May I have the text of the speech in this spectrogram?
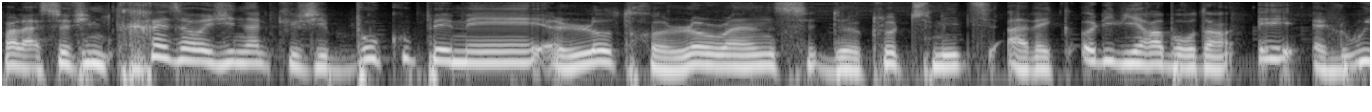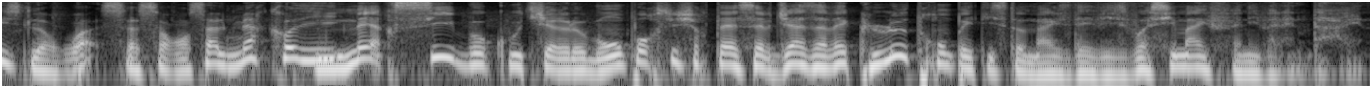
Voilà, ce film très original que j'ai beaucoup aimé, L'autre Lawrence de Claude Smith avec Olivier Rabourdin et Louise Leroy. Ça sort en salle mercredi. Merci beaucoup Thierry Lebon. On sur TSF Jazz avec le trompettiste Miles Davis. Voici My Funny Valentine.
